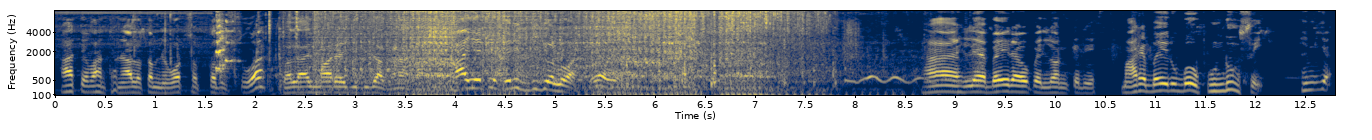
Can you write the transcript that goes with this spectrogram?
હા હા તે વાંધો ને હાલો તમને વોટ્સઅપ કરું છું હા. ભલે આજ મારે હજી બીજા ઘણા. હા એટલે કરી જ દીજો લોન હા એટલે બૈરા ઉપર લોન કરીએ મારે બૈરું બહુ ભૂંડું છે. સમજ્યા?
